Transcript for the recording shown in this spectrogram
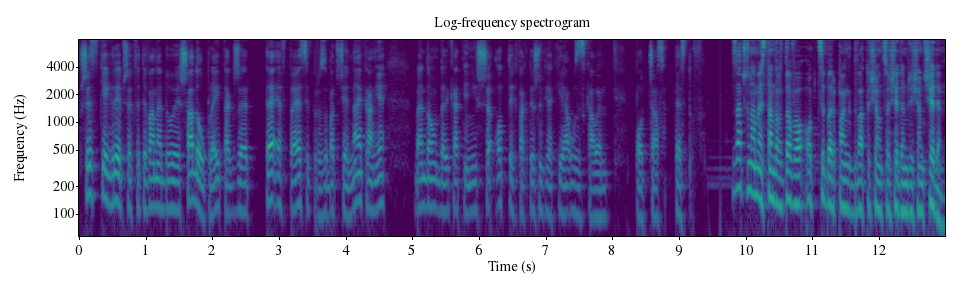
wszystkie gry przechwytywane były Shadowplay, także te FPS-y, które zobaczycie na ekranie, będą delikatnie niższe od tych faktycznych, jakie ja uzyskałem podczas testów. Zaczynamy standardowo od Cyberpunk 2077.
